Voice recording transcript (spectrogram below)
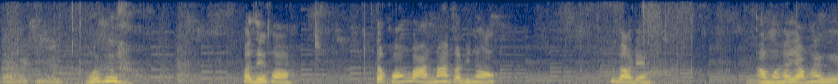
ได้ไหมกินโอ้ยคือสวัสดีค่ะเจ้าของบ้านมากจ้ะพี่น้อง พี่บ่าวเดียวเอามาขยับให้พี่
